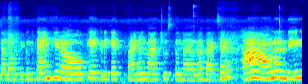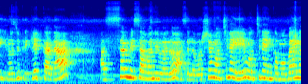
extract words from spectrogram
చాలా ఓపిక ఉంది. థ్యాంక్ యూ రా ఓకే క్రికెట్ ఫైనల్ మ్యాచ్ చూస్తున్నారా? బ్యాక్ సైడ్ అవునండి. ఈరోజు క్రికెట్ కదా. అస్సలు మిస్ అవ్వనివ్వరు. అసలు వర్షం వచ్చినా ఏం వచ్చినా ఇంకా మొబైల్లో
